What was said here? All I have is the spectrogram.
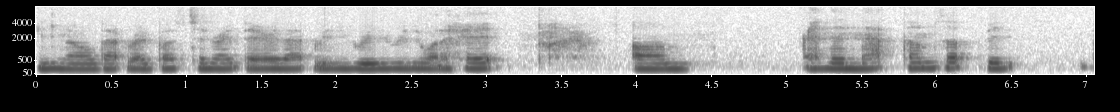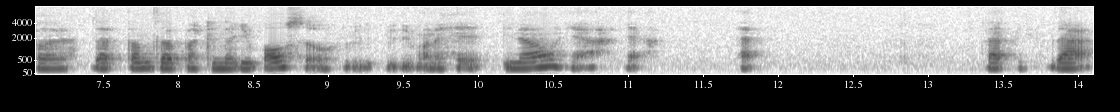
You know that red button right there that really, really, really want to hit. Um, and then that thumbs up vid- but that thumbs up button that you also really, really want to hit. You know? Yeah, that.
